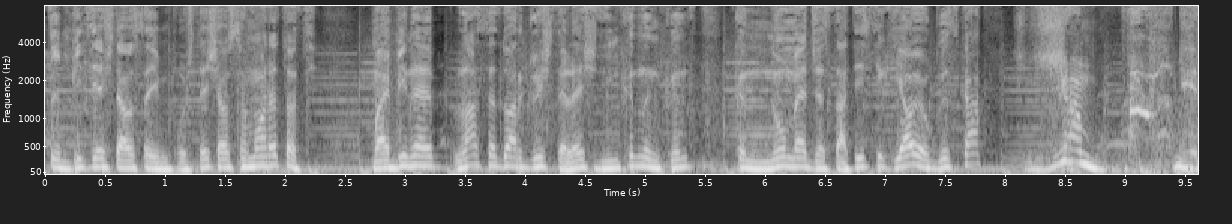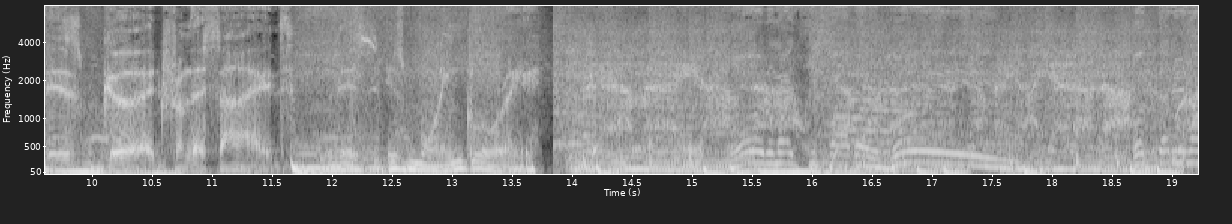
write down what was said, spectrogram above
tâmpiții ăștia o să împuște și au să moară toți. Mai bine lasă doar gâștele și din când în când, când nu merge statistic, iau eu gâsca și jam! It is good from the sides. This is Morning Glory. Bă, nu mai țipa, bă, băi! Bă, termină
